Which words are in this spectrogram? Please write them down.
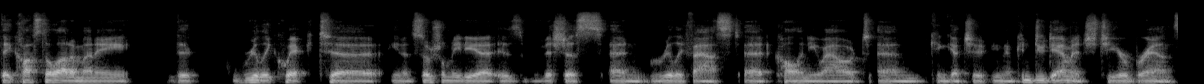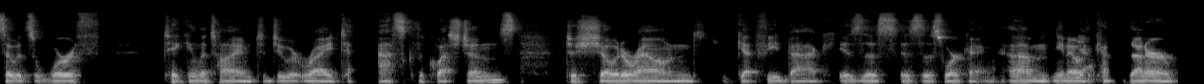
they cost a lot of money they're really quick to you know social media is vicious and really fast at calling you out and can get you you know can do damage to your brand. So it's worth taking the time to do it right to ask the questions to show it around get feedback is this is this working um you know yeah. the Jenner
